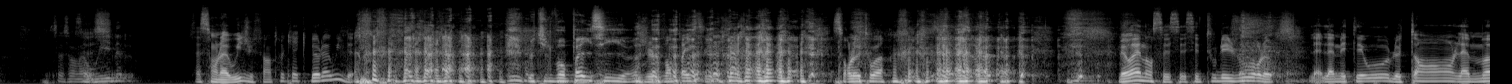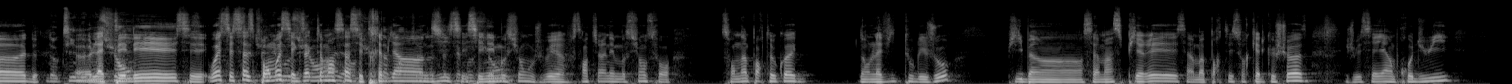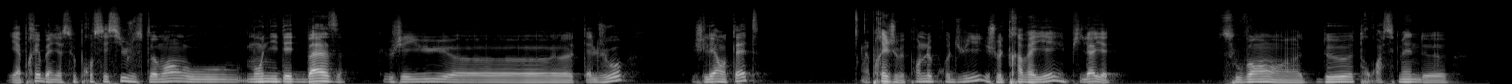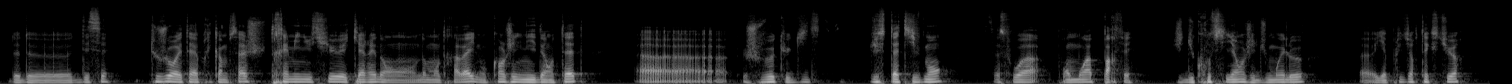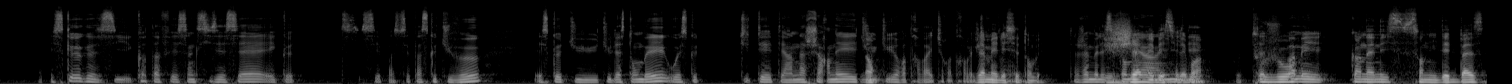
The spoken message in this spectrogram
Ça sent ça, ça sent la weed, je vais faire un truc avec de la weed. Mais tu le vends pas ici. Je le vends pas ici. Sur le toit. Mais ouais, non, c'est- tous les jours, le- la, la météo, le temps, la mode, Donc euh, la télé. c'est Ouais, c'est ça. Pour moi, c'est exactement ça. C'est très bien dit. C'est une émotion-. Je vais ressentir une émotion sur, sur n'importe quoi dans la vie de tous les jours. Puis ben, ça m'a inspiré, ça m'a porté sur quelque chose. Je vais essayer un produit. Et après, ben, il y a ce processus justement où mon idée de base que j'ai eue euh, tel jour, je l'ai en tête. Après, je vais prendre le produit, je vais le travailler. Et puis là, il y a souvent euh, deux, trois semaines de, de, de- d'essai. Toujours été appris comme ça. Je suis très minutieux et carré dans, dans mon travail. Donc, quand j'ai une idée en tête, euh, je veux que gu- gustativement, ça soit pour moi parfait. J'ai du croustillant, j'ai du moelleux. euh, Il y a plusieurs textures. Est-ce que, que si, quand tu as fait 5-6 essais et que c'est pas, pas ce que tu veux, est-ce que tu, tu laisses tomber ou est-ce que tu t'es, un acharné, tu, tu retravailles, tu retravailles Jamais tu laissé tomber. T'as jamais laissé tomber Jamais baissé les bras. Faut toujours, Ouais, mais quand on a son idée de base,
